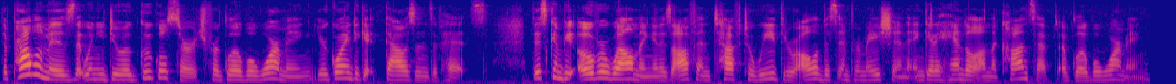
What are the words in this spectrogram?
The problem is that when you do a Google search for global warming, you're going to get thousands of hits. This can be overwhelming and is often tough to weed through all of this information and get a handle on the concept of global warming.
